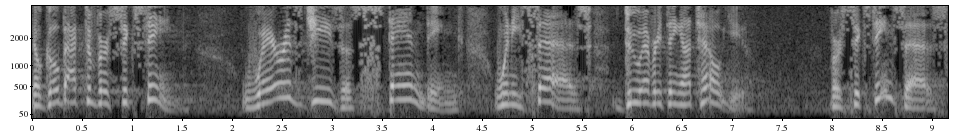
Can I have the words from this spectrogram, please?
Now go back to verse 16. Where is Jesus standing when he says, Do everything I tell you? Verse 16 says,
